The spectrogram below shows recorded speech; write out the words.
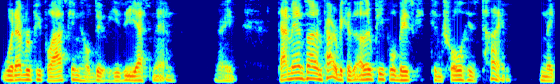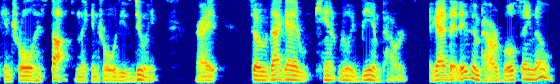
whatever people ask him, he'll do. He's a yes man, right? That man's not empowered because other people basically control his time and they control his thoughts and they control what he's doing, right? So that guy can't really be empowered. A guy that is empowered will say no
